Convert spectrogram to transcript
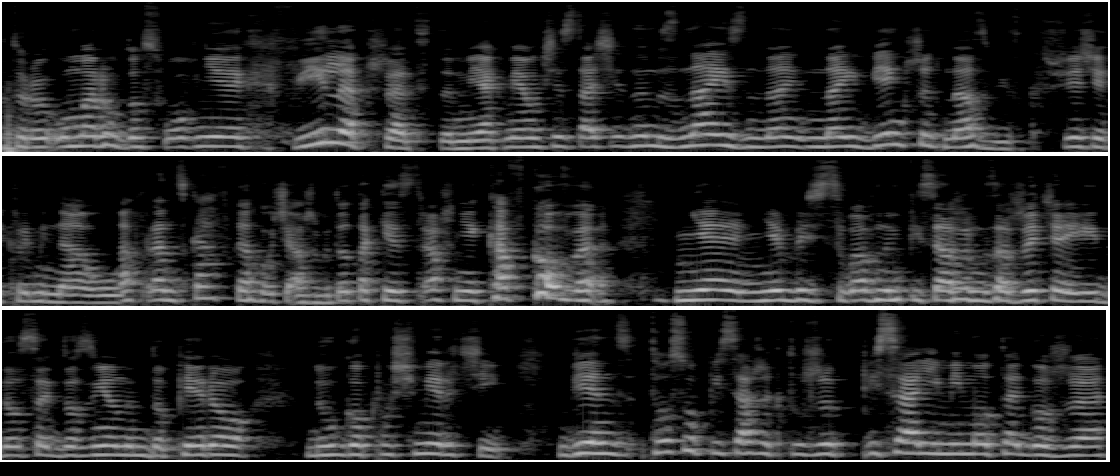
który umarł dosłownie chwilę przed tym, jak miał się stać jednym z naj, naj, największych nazwisk w świecie kryminału. A Franz Kafka chociażby, to takie strasznie kawkowe, nie, nie być sławnym pisarzem za życia i dostać doznionym dopiero długo po śmierci. Więc to są pisarze, którzy pisali mimo tego, że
